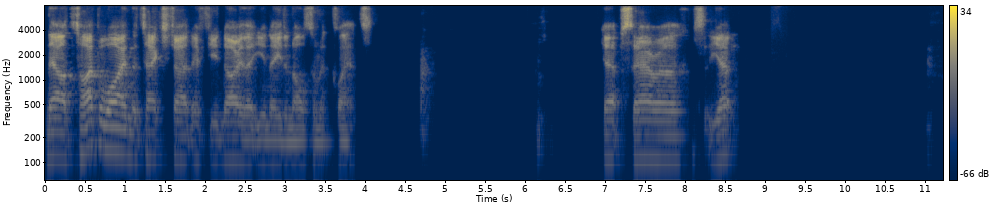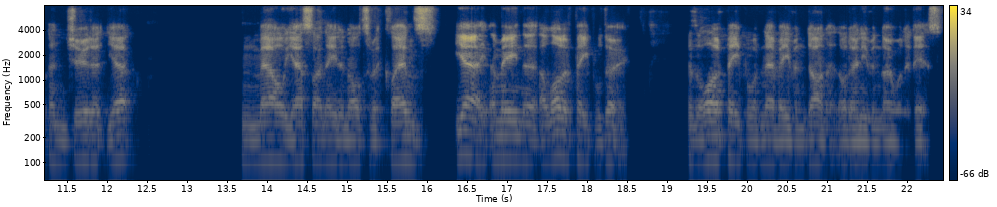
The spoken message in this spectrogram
Now, type a Y in the text chat if you know that you need an ultimate cleanse. Yep, Sarah, yep. And Judith, yep. Mel, yes, I need an ultimate cleanse. Yeah, I mean, uh, a lot of people do. Because a lot of people have never even done it or don't even know what it is.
